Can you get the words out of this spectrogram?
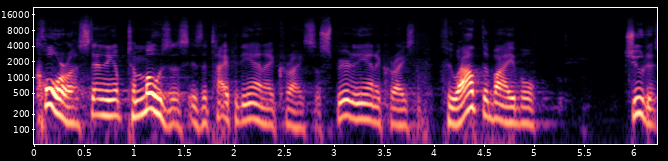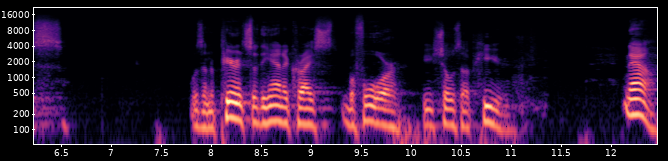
Korah, standing up to Moses, is the type of the Antichrist, the spirit of the Antichrist. Throughout the Bible, Judas was an appearance of the Antichrist before he shows up here. Now,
